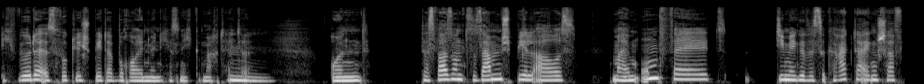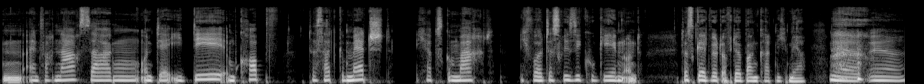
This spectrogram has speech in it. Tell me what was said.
ich würde es wirklich später bereuen, wenn ich es nicht gemacht hätte. Mhm. Und das war so ein Zusammenspiel aus meinem Umfeld, die mir gewisse Charaktereigenschaften einfach nachsagen und der Idee im Kopf, das hat gematcht, ich habe es gemacht, ich wollte das Risiko gehen und das Geld wird auf der Bank gerade nicht mehr. Ja, ja.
